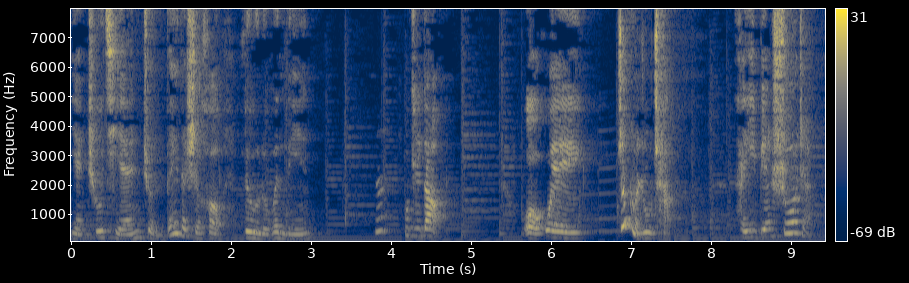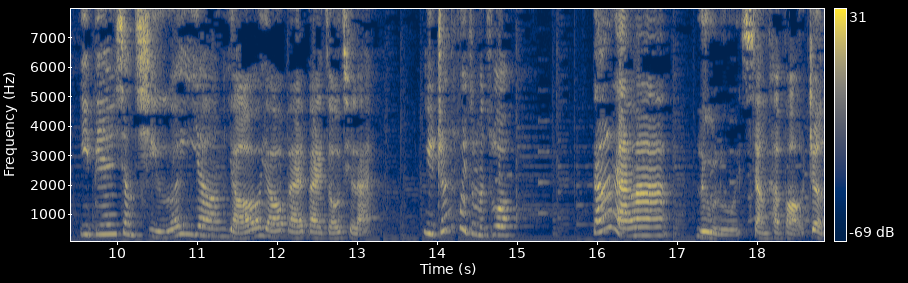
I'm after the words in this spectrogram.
演出前准备的时候，露露问林：“嗯，不知道。我会这么入场。他一边说着，一边像企鹅一样摇摇摆摆走起来。你真会这么做？当然啦，露露向他保证。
